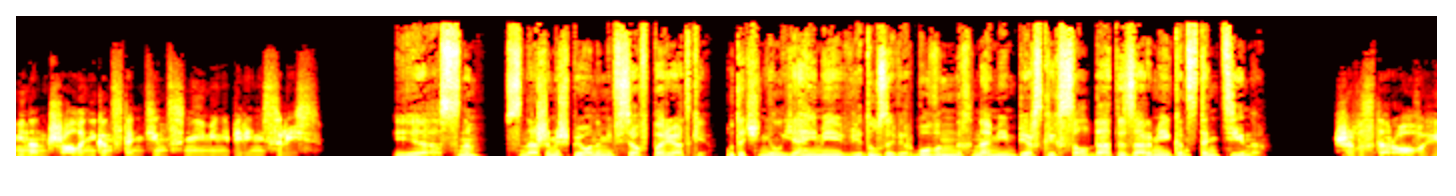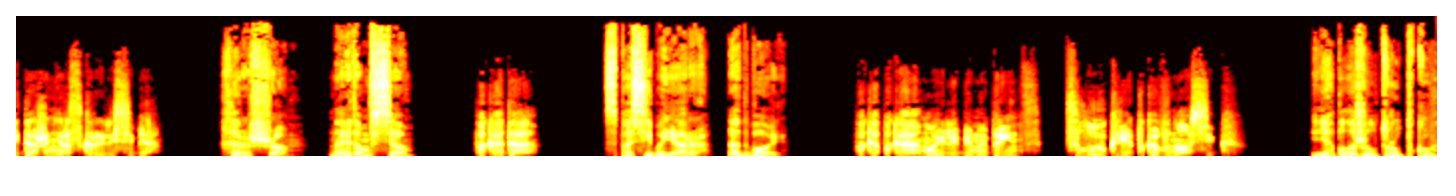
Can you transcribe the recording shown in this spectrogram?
Ни Нанджала, ни Константин с ними не перенеслись. «Ясно. С нашими шпионами все в порядке», — уточнил я, имея в виду завербованных нами имперских солдат из армии Константина. Живы-здоровы и даже не раскрыли себя. Хорошо. На этом все. Пока да. Спасибо, Яра. Отбой. Пока-пока, мой любимый принц. Целую крепко в носик. Я положил трубку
